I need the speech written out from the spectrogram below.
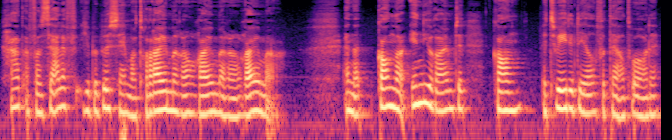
gaat er vanzelf je bewustzijn wat ruimer en ruimer en ruimer. En dan kan er in die ruimte kan het tweede deel verteld worden.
